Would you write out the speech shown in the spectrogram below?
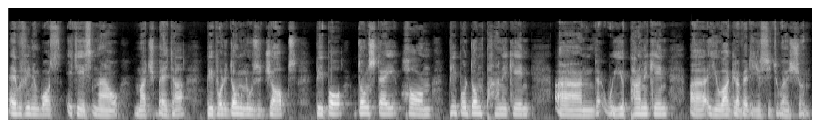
everything was it is now much better. People don't lose jobs. People don't stay home. People don't panicking. And when you panicking, uh, you aggravate your situation.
